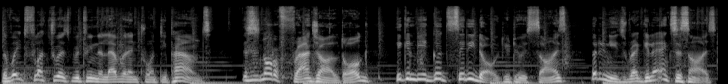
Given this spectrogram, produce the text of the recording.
The weight fluctuates between 11 and 20 pounds. This is not a fragile dog. He can be a good city dog due to his size, but he needs regular exercise.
